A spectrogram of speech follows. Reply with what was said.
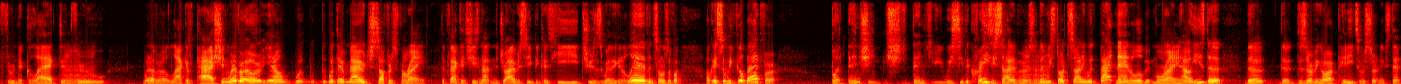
through neglect and Mhm. through whatever a lack of passion, whatever, or you know what, what their marriage suffers from. Right. The fact that she's not in the driver's seat because he chooses where they're going to live and so on and so forth. Okay, so we feel bad for her. But then she, she then she, we see the crazy side of her. So then we mm-hmm. start siding with Batman a little bit more Right. and how he's the the the deserving of our pity to a certain extent.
